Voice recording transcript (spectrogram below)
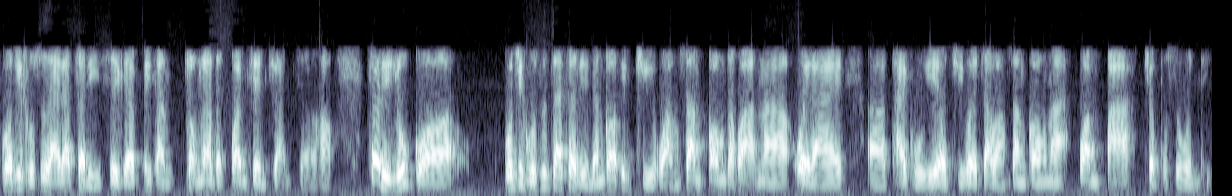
国际股市来到这里是一个非常重要的关键转折哈，这里如果国际股市在这里能够一举往上攻的话，那未来呃台股也有机会再往上攻，那万八就不是问题。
